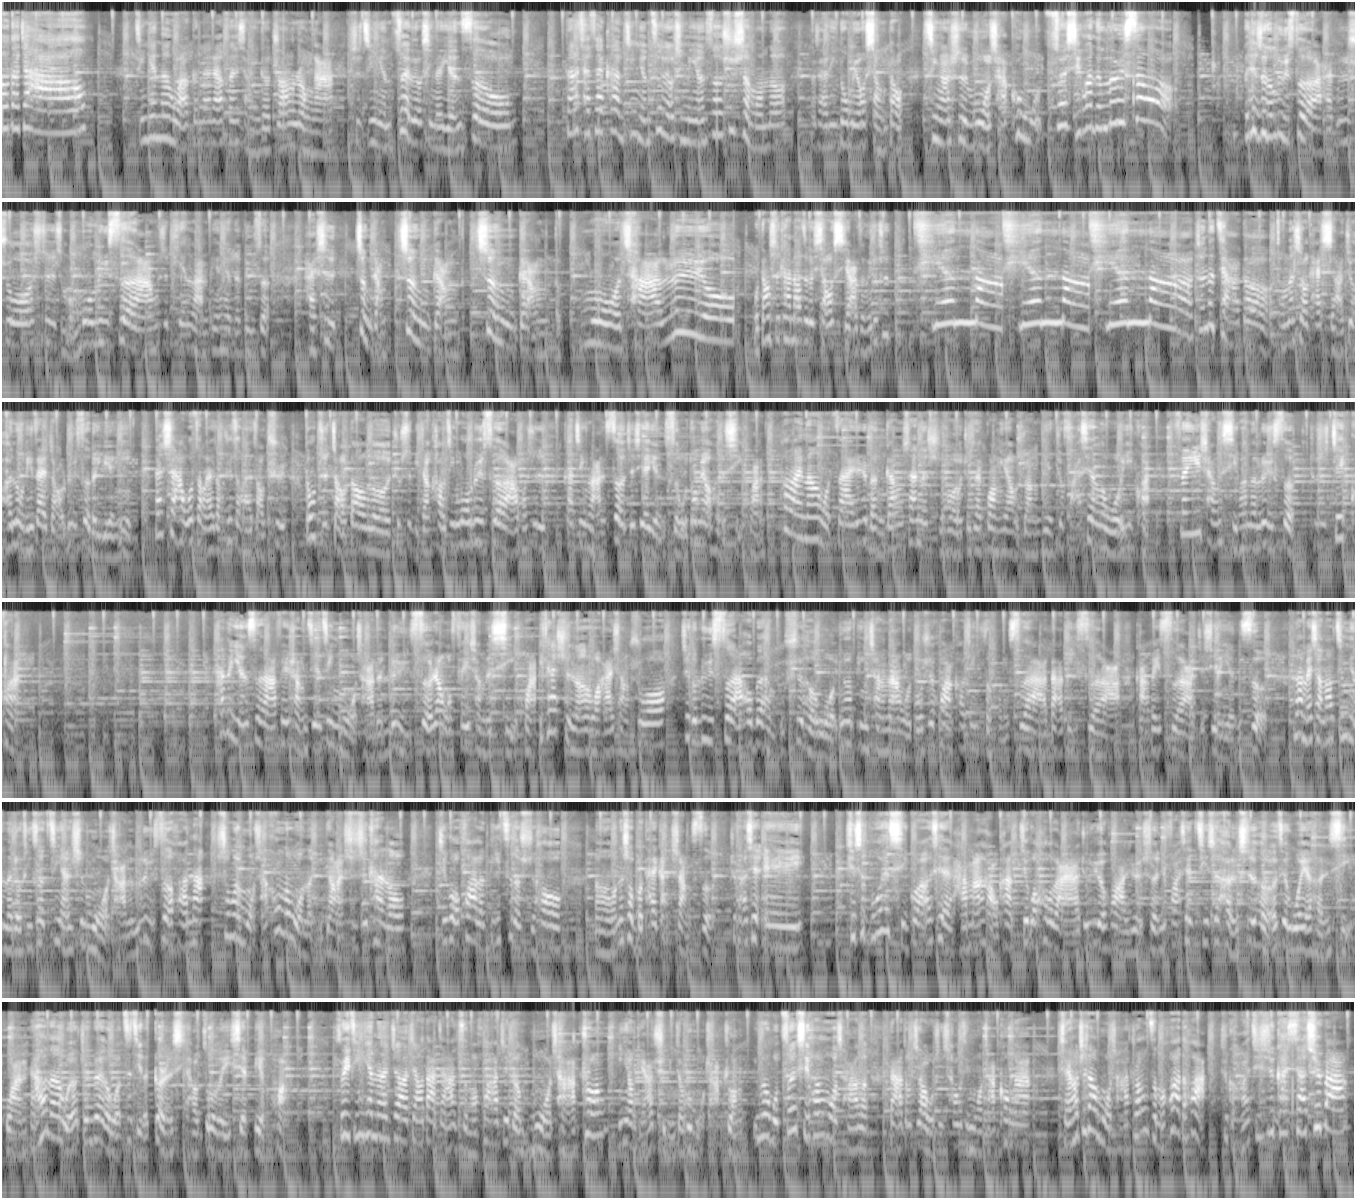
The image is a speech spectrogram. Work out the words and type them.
Hello，大家好。今天呢，我要跟大家分享一个妆容啊，是今年最流行的颜色哦。大家猜猜看，今年最流行的颜色是什么呢？大家一定都没有想到，竟然是抹茶控我最喜欢的绿色。而且这个绿色啊，还不是说是什么墨绿色啊，或是偏蓝偏黑的绿色，还是正港正港正港的抹茶绿哦。我当时看到这个消息啊，整个就是天哪，天哪，天哪，真的假的？从那时候开始啊，就很努力在找绿色的眼影，但是啊，我找来找去，找来找去，都只找到了就是比较靠近墨绿色啊，或是靠近蓝色这些颜色，我都没有很喜欢。后来呢，我在日本冈山的时候，就在逛药妆店，就发现了我一款非常喜欢的绿色，就是这款。颜色啊，非常接近抹茶的绿色，让我非常的喜欢。一开始呢，我还想说这个绿色啊，会不会很不适合我？因为平常呢，我都是画靠近粉红色啊、大地色啊、咖啡色啊这些颜色。那没想到今年的流行色竟然是抹茶的绿色的话，那身为抹茶控的我呢，一定要来试试看喽。结果画了第一次的时候，嗯，我那时候不太敢上色，就发现哎，其实不会奇怪，而且还蛮好看。结果后来啊，就越画越深，就发现其实很适合，而且我也很喜欢。然后呢，我又针对了我自己的个人喜好做了一些变化。所以今天呢，就要教大家怎么画这个抹茶妆，硬要给它取名叫做抹茶妆，因为我最喜欢抹茶了。大家都知道我是超级抹茶控啊！想要知道抹茶妆怎么画的话，就赶快继续看下去吧。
